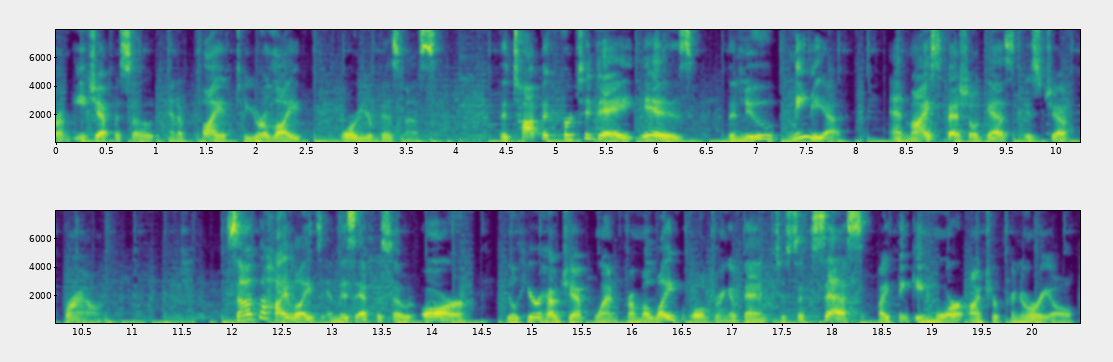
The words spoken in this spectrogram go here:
from each episode and apply it to your life or your business. The topic for today is the new media, and my special guest is Jeff Brown. Some of the highlights in this episode are you'll hear how Jeff went from a life altering event to success by thinking more entrepreneurial.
